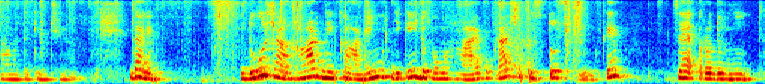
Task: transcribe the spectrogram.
саме таким чином. Далі. Дуже гарний камінь, який допомагає покращити стосунки. Це родоніт.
